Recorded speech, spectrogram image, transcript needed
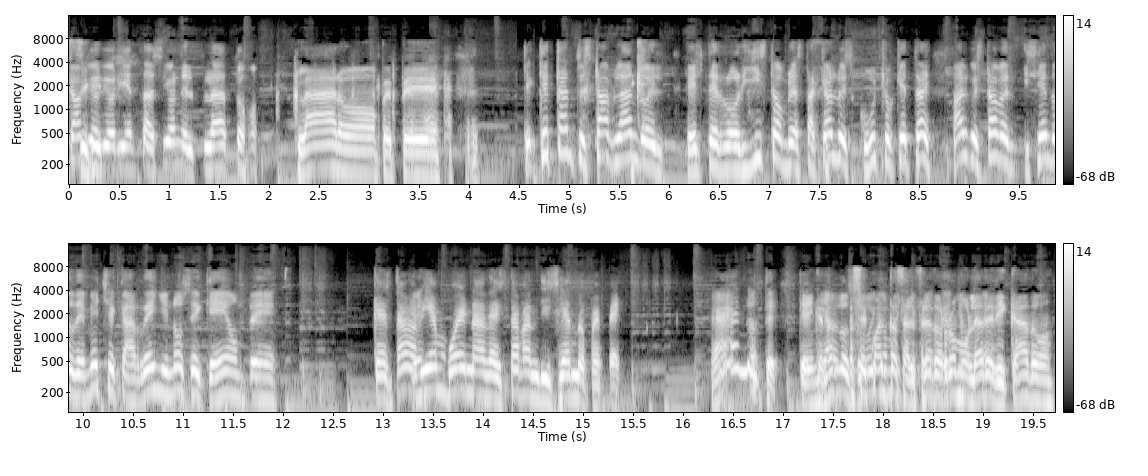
cambio de orientación el plato. Claro, Pepe. ¿Qué, tanto está hablando el, el, terrorista, hombre? Hasta acá lo escucho. ¿Qué trae? Algo estaba diciendo de Meche Carreño y no sé qué, hombre. Que estaba bien buena, estaban diciendo, Pepe. Eh, no, te, no, sé cuántas Alfredo Romo le ha dedicado.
